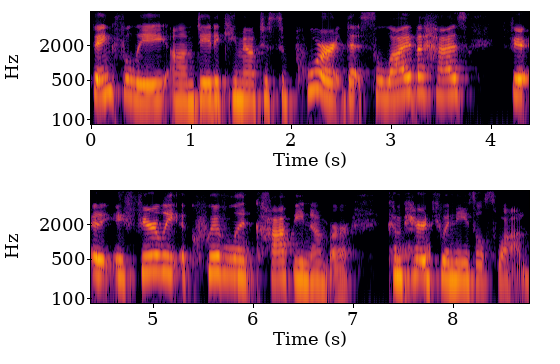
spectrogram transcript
thankfully, um, data came out to support that saliva has fa a fairly equivalent copy number compared to a nasal swab.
